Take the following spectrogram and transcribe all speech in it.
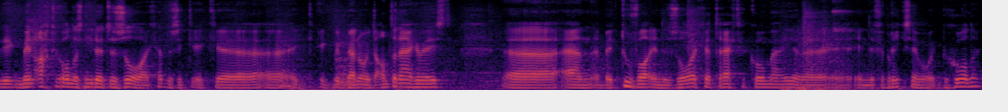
uh, mijn achtergrond is niet uit de zorg. Hè, dus ik, ik, uh, ik, ik ben ooit ambtenaar geweest. En bij toeval in de zorg terechtgekomen. Hier in de fabriek zijn we ooit begonnen.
